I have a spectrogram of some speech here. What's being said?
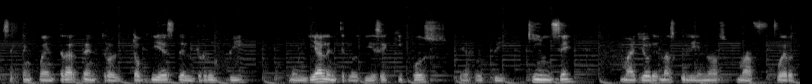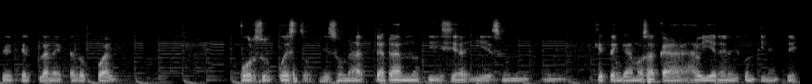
se encuentra dentro del top 10 del rugby mundial, entre los 10 equipos de rugby 15 mayores masculinos más fuertes del planeta, lo cual por supuesto, es una gran noticia y es un, que tengamos acá, Javier, en el continente,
